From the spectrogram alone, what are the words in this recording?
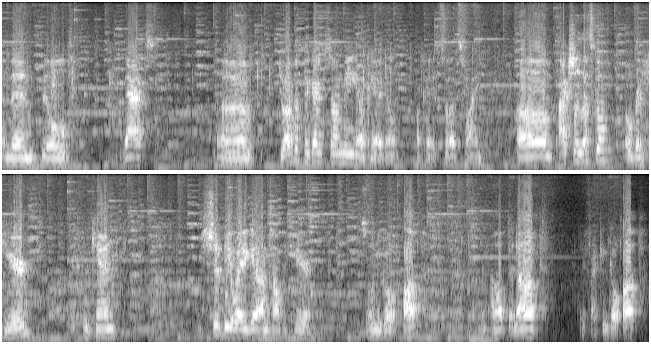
and then build that. Uh, do I have a pickaxe on me? Okay, I don't. Okay, so that's fine. Um, actually, let's go over here, if we can. There should be a way to get on top of here. So let me go up, and up, and up. If I can go up.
